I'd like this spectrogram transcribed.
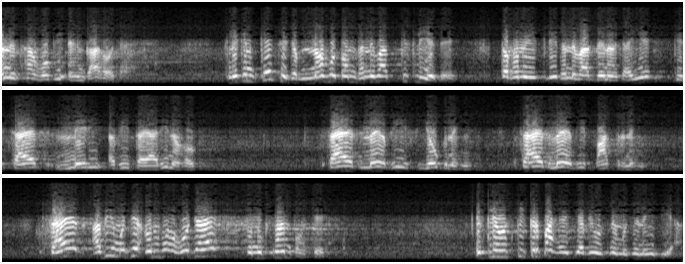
अन्यथा वो भी अहंकार हो जाए। लेकिन कैसे जब न हो तो हम धन्यवाद किस लिए दें? तब हमें इसलिए धन्यवाद देना चाहिए कि शायद मेरी अभी तैयारी न होगी शायद मैं अभी इस योग नहीं। शायद मैं अभी पात्र नहीं। शायद अभी मुझे अनुभव हो जाए तो नुकसान पहुँचे। इसलिए उसकी कृपा है कि अभी उसने मुझे नहीं दिया।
